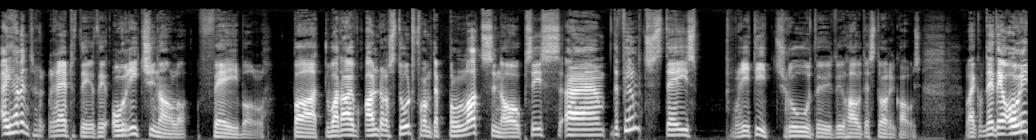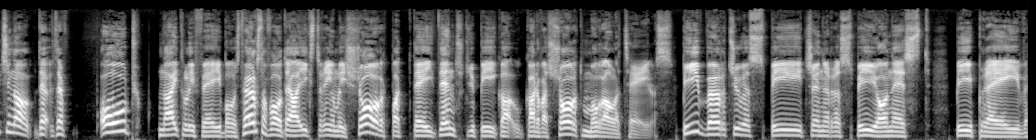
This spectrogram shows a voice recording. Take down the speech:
I haven't read the the original fable but what I've understood from the plot synopsis, um, the film stays pretty true to, to how the story goes. Like the, the original, the, the old knightly fables, first of all, they are extremely short, but they tend to be kind of a short moral tales. Be virtuous, be generous, be honest, be brave.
